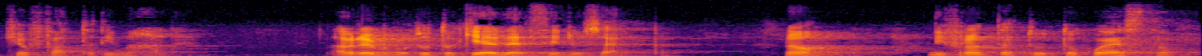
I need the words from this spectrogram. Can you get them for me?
Che ho fatto di male? Avrebbe potuto chiedersi Giuseppe, no? Di fronte a tutto questo,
